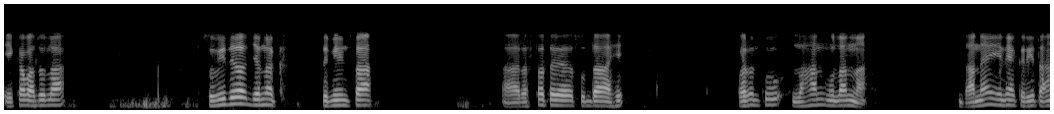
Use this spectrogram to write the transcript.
एका बाजूला सुविधाजनक सिमेंटचा रस्ता तर सुद्धा आहे. परंतु लहान मुलांना जाण्या येण्याकरिता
